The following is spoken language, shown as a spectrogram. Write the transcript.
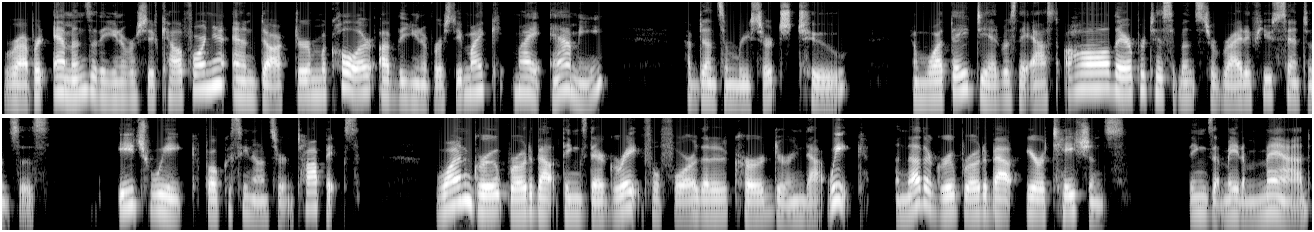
Robert Emmons of the University of California and Dr. McCullough of the University of Miami, have done some research too. And what they did was they asked all their participants to write a few sentences, each week focusing on certain topics. One group wrote about things they're grateful for that had occurred during that week. Another group wrote about irritations, things that made them mad.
